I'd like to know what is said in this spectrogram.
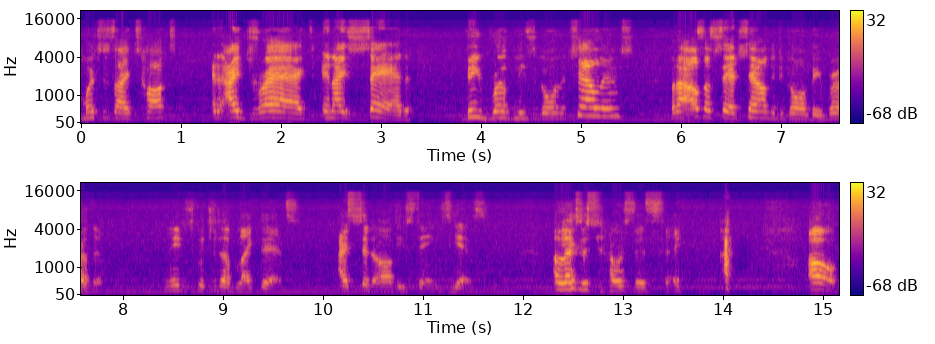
Much as I talked and I dragged and I said Big Brother needs to go on the challenge, but I also said challenge needs to go on Big Brother. You need to switch it up like that. I said all these things, yes. Alexis Shower says, say. oh,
